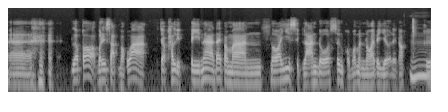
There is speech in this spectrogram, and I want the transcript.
เอ่อแล้วก็บริษัทบอกว่า จะผลิตปีหน้าได้ประมาณ120ล้านโดส ซึ่งผมว่ามันน้อยไปเยอะเลยเนาะมคือ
